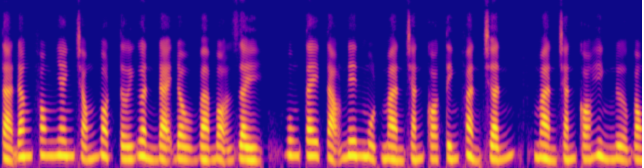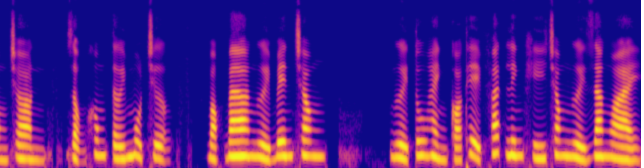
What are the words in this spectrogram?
tả Đăng Phong nhanh chóng vọt tới gần đại đầu và bỏ giày vung tay tạo nên một màn chắn có tính phản chấn. Màn chắn có hình nửa vòng tròn, rộng không tới một trượng, bọc ba người bên trong. Người tu hành có thể phát linh khí trong người ra ngoài,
